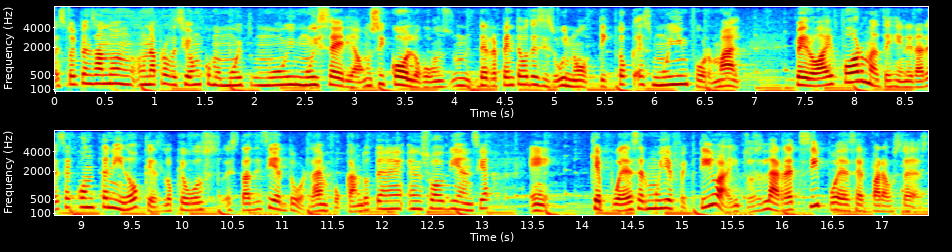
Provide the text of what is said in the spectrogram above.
estoy pensando en una profesión como muy, muy, muy seria, un psicólogo, de repente vos decís, uy, no, TikTok es muy informal. Pero hay formas de generar ese contenido, que es lo que vos estás diciendo, ¿verdad? Enfocándote en, su audiencia, eh, que puede ser muy efectiva. Entonces la red sí puede ser para ustedes.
